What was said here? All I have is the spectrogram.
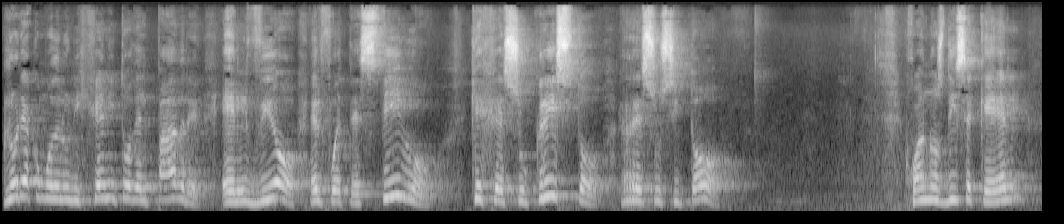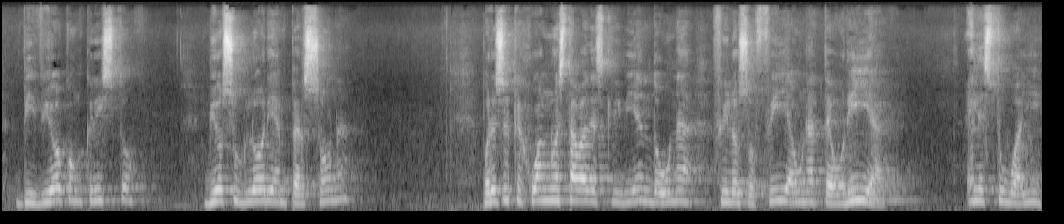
gloria como del unigénito del Padre. Él vio, él fue testigo que Jesucristo resucitó. Juan nos dice que él vivió con Cristo, vio su gloria en persona. Por eso es que Juan no estaba describiendo una filosofía, una teoría, él estuvo allí.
